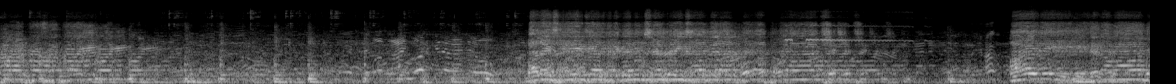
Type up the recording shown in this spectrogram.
ہمیں عليه سيدنا كريم سيدنا إسحاق آيدي هناباد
